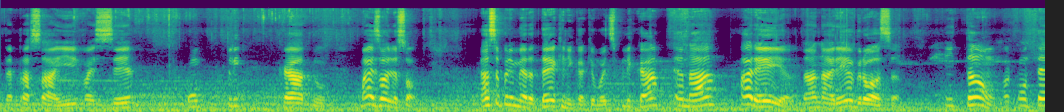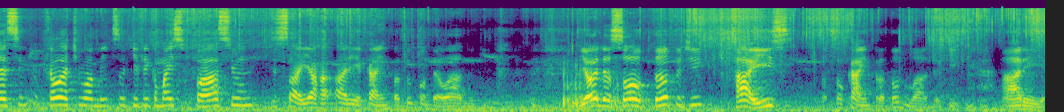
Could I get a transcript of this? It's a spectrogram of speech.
Até para sair vai ser complicado. Mas olha só, essa primeira técnica que eu vou te explicar é na areia, tá? Na areia grossa. Então, acontece relativamente isso aqui fica mais fácil de sair a areia caindo para tudo quanto é lado aqui. E olha só o tanto de raiz, estão caindo para todo lado aqui, a areia.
